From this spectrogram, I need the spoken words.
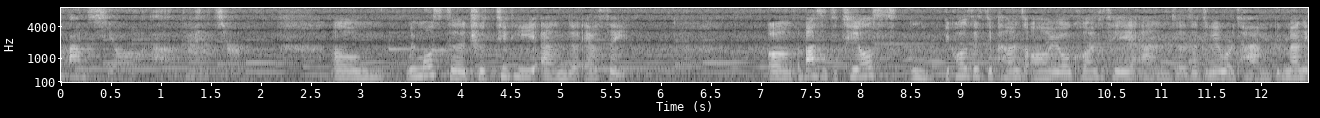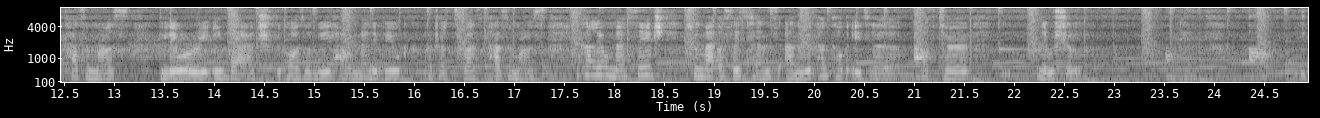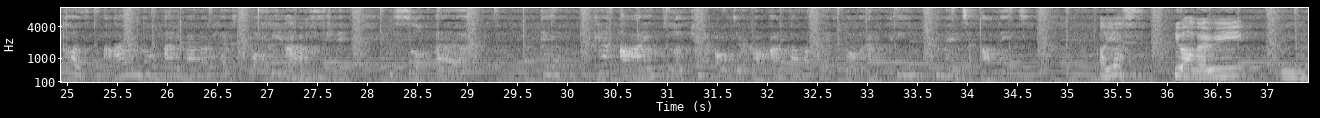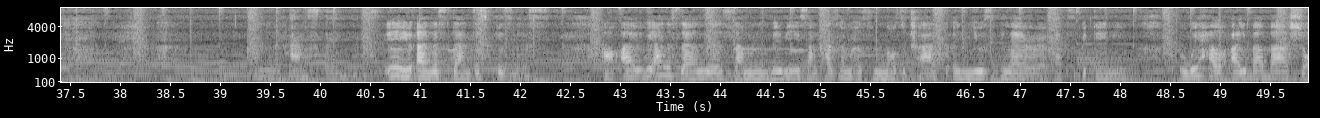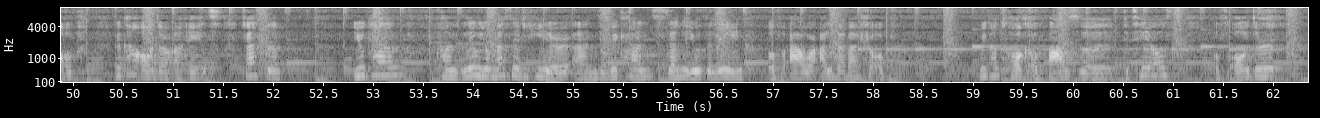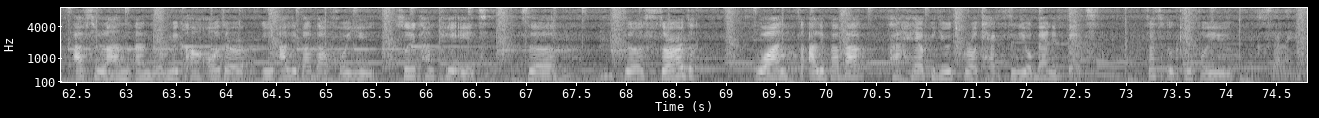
about your uh? Um, we most uh, choose TT and LC. Um, about the details, um, because this depends on your quantity and uh, the delivery time. Many customers delivery in batch because we have many bulk purchase customers. You can leave a message to my assistants and we can talk it uh, after live show. Okay. Uh, because I know Alibaba platform in our country. So, uh, can I do a pre-order on Alibaba platform and pay payment on it? Oh yes, you are very. Um, Understand? yeah, you understand this business. Uh, I, we understand that some maybe some customers do not trust a new supplier at the beginning. We have Alibaba shop. You can order on it. Just uh, you can, can leave your message here, and we can send you the link of our Alibaba shop. We can talk about the details of order after lunch and make an order in Alibaba for you, so you can pay it. The the third one, the Alibaba can help you to protect your benefits. That's okay for you. Excellent.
